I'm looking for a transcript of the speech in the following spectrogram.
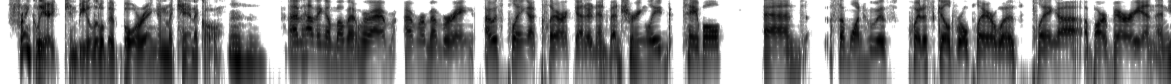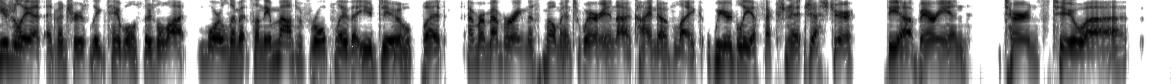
frankly can be a little bit boring and mechanical. Mm-hmm. I'm having a moment where I'm I'm remembering I was playing a cleric at an adventuring league table, and someone who is quite a skilled role player was playing a, a barbarian. And usually at adventurers league tables, there's a lot more limits on the amount of role play that you do. But I'm remembering this moment where, in a kind of like weirdly affectionate gesture, the uh, Barian turns to uh,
